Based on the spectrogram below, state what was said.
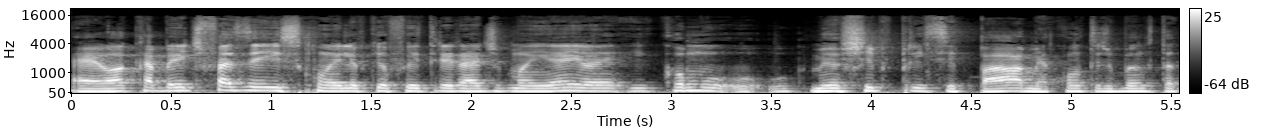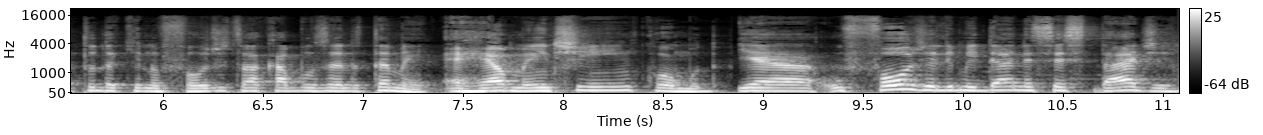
É, eu acabei de fazer isso com ele porque eu fui treinar de manhã e, e como o, o meu chip principal, minha conta de banco tá tudo aqui no Fold, então eu acabo usando também. É realmente incômodo. E a, o Fold, ele me deu a necessidade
